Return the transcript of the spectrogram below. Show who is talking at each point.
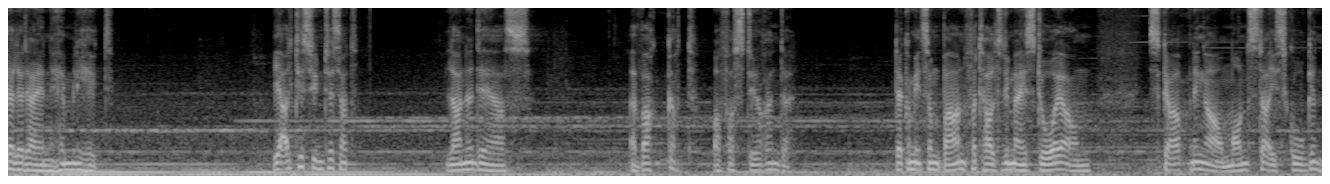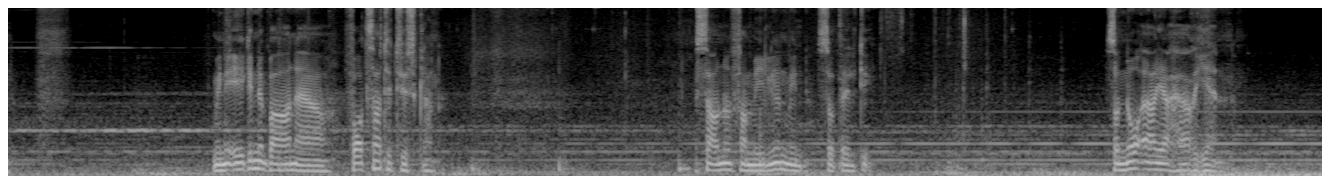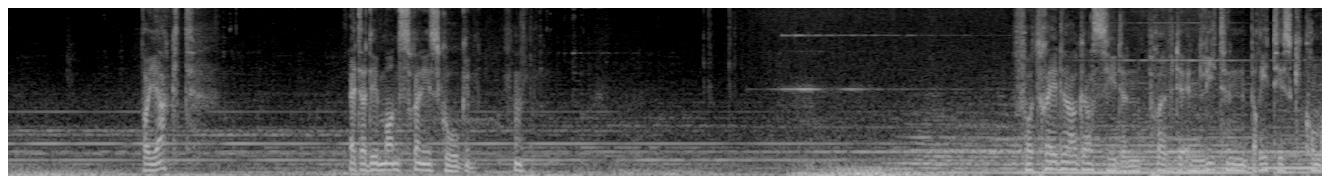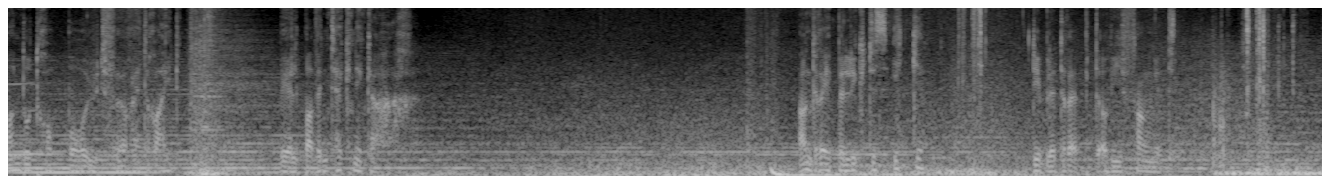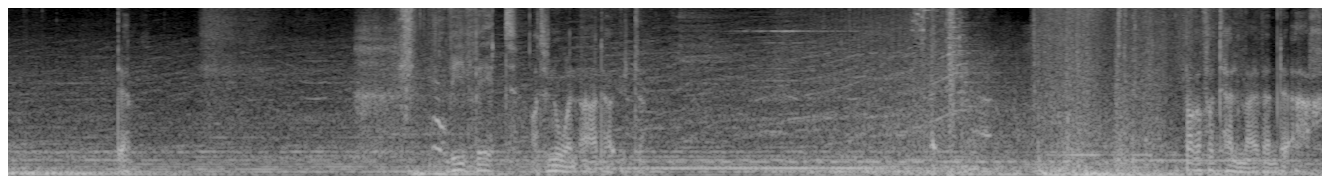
Speaker 1: Fortelle deg en hemmelighet? Jeg alltid syntes at landet deres er vakkert og forstyrrende. Da kom inn som barn, fortalte de meg historier om skapninger og monstre i skogen. Mine egne barn er fortsatt i Tyskland. Jeg savner familien min så veldig. Så nå er jeg her igjen. På jakt etter de monstrene i skogen. For tre dager siden prøvde en liten britisk kommandotropp å utføre et raid ved hjelp av en tekniker her. Angrepet lyktes ikke. De ble drept, og vi fanget dem. Vi vet at noen er der ute. Bare fortell meg hvem det er.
